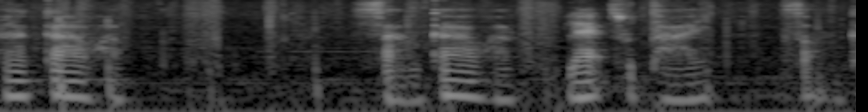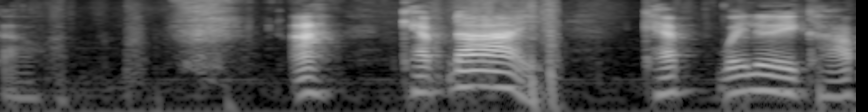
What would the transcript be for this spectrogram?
ห้าเก้าครับสามเก้าครับ และสุดท้ายสองเก้าครับ อะ แคปได้ แคปไว้เลยครับ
